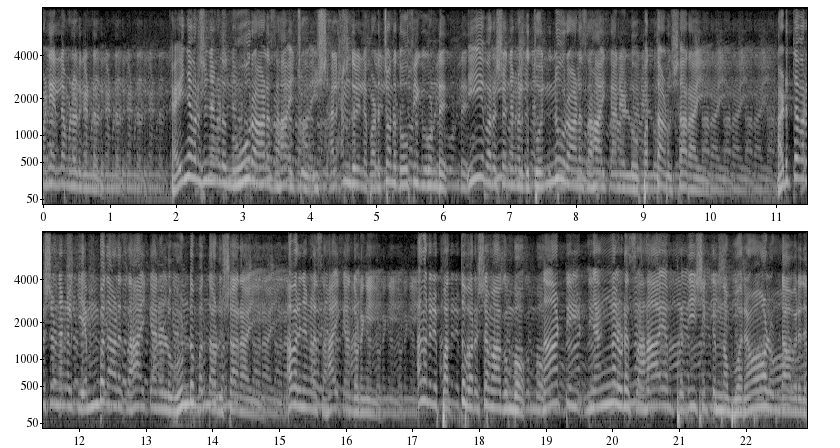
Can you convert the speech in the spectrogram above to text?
പണിയല്ല നമ്മൾ എടുക്കേണ്ടത്. കഴിഞ്ഞ വർഷം ഞങ്ങൾ നൂറാളെ സഹായിച്ചു. അലഹമില്ല പഠിച്ചോന്റെ തോഫിക്ക് കൊണ്ട് ഈ വർഷം ഞങ്ങൾക്ക് തൊണ്ണൂറാളെ സഹായിക്കാനേ ഉള്ളൂ പത്താൾ ഉഷാറായി. അടുത്ത വർഷം ഞങ്ങൾക്ക് എൺപത് ആളെ സഹായിക്കാനുള്ളൂ വീണ്ടും പത്താൾ ഉഷാറായി. അവർ ഞങ്ങളെ സഹായിക്കാൻ തുടങ്ങി. അങ്ങനെ ഒരു പത്ത് വർഷമാകുമ്പോ നാട്ടിൽ ഞങ്ങളുടെ സഹായം പ്രതീക്ഷിക്കുന്ന ഒരാളുണ്ടാവരുത്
